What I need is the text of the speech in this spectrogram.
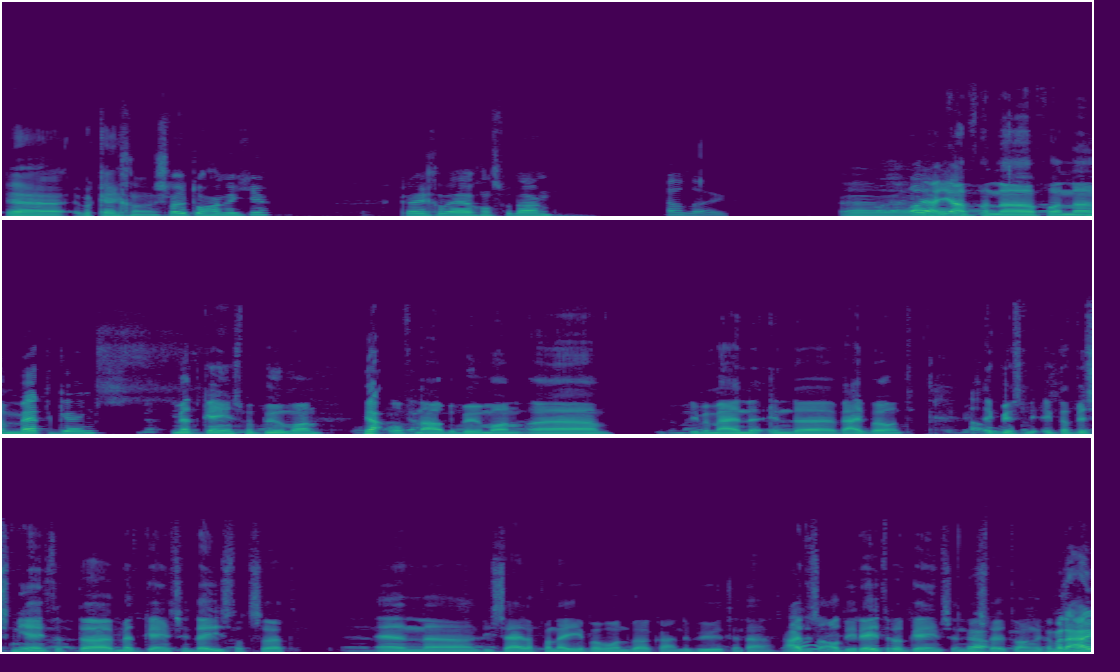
eh, we kregen een sleutelhangertje. Kregen we ergens vandaan. Oh, leuk. Eh, Oh ja, ja, van, eh van eh, Mad Games. Mad Games, mijn buurman. Ja. Of nou, de buurman die bij mij in de, in de wijk woont. Oh. Ik wist, niet- ik, dat wist ik niet eens, dat eh Mad Games in deze stad zat. En eh, die zei dat van, nee, we wonen bij elkaar in de buurt. En eh, hij had dus al die retro games en Ja. de sleutelhangers. Ja, maar de hij,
